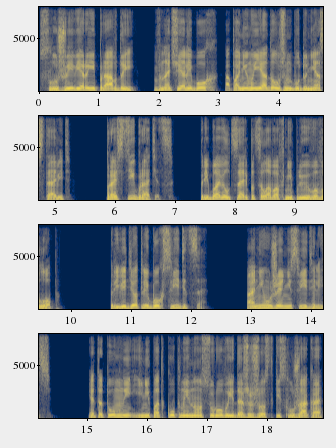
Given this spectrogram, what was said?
Служи верой и правдой, вначале Бог, а по нем и я должен буду не оставить. Прости, братец, прибавил царь, поцеловав Неплюева в лоб. Приведет ли Бог свидеться? Они уже не свиделись. Этот умный и неподкупный, но суровый и даже жесткий служака,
